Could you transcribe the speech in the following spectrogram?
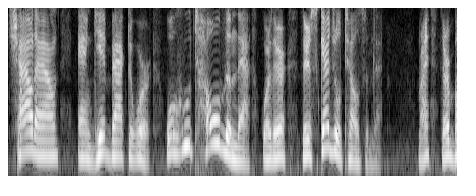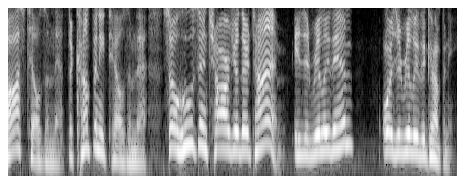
chow down, and get back to work. Well, who told them that? Well, their, their schedule tells them that, right? Their boss tells them that. The company tells them that. So who's in charge of their time? Is it really them or is it really the company?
